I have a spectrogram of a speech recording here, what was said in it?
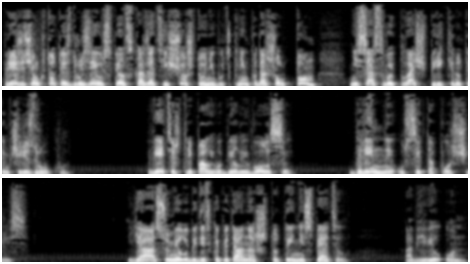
Прежде чем кто-то из друзей успел сказать еще что-нибудь, к ним подошел Том, неся свой плащ, перекинутым через руку. Ветер трепал его белые волосы, длинные усы топорщились. «Я сумел убедить капитана, что ты не спятил», — объявил он,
